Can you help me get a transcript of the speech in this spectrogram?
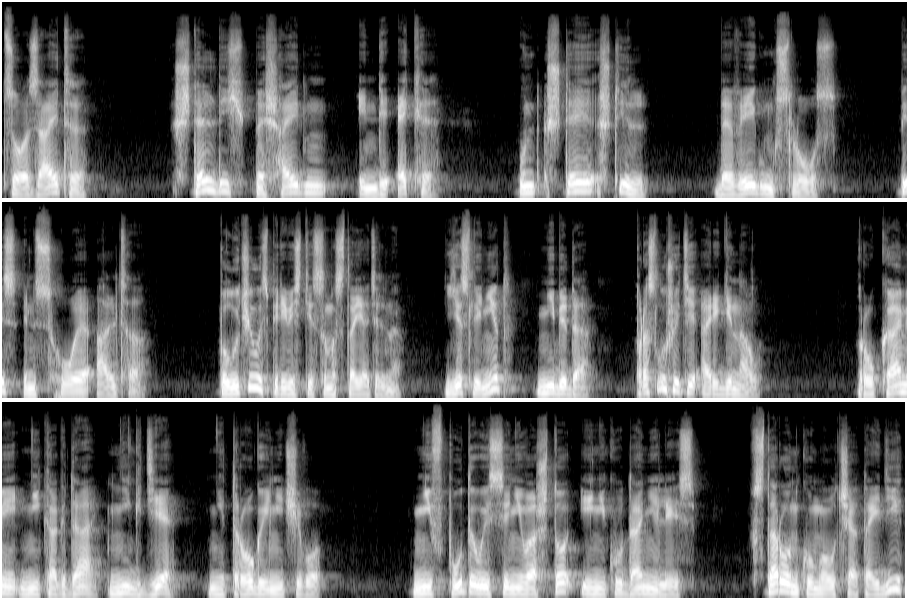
zur Seite, stell dich bescheiden in die Ecke und stehe still, bewegungslos, bis ins hohe Alter. Получилось перевести самостоятельно? Если нет, не беда. Прослушайте оригинал. Руками никогда, нигде не трогай ничего. Не впутывайся ни во что и никуда не лезь. В сторонку молча отойди,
